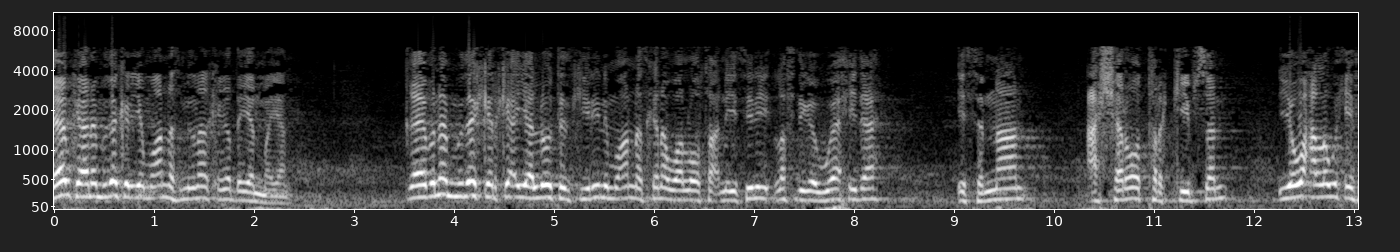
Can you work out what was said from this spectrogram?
qaybkaana mudakar iyo mu'anas midna kaga dayan mayaan. Qaybna mudakarka ayaa loo tadkiirini mu'anaskana waa loo ta'niisini lafdiga waaxida inaan casharoo tarkiibsan iyo wax alla wixii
